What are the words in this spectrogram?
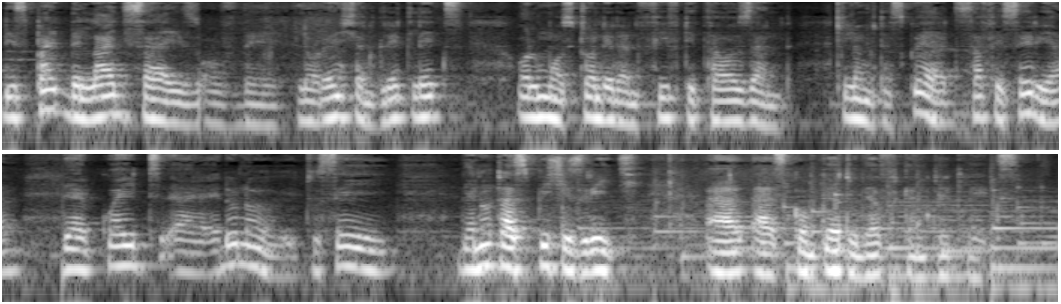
Despite the large size of the Laurentian Great Lakes, almost 250,000 kilometers squared surface area, they are quite, uh, I don't know to say, they're not as species rich uh, as compared to the African Great Lakes.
